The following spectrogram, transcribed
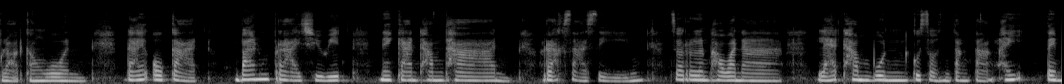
ปลอดกังวล ได้โอกาสบั้นปลายชีวิตในการทำทาน รักษาศีล เจริญภาวนา และทำบุญกุศลต่างๆ ให้เต็ม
